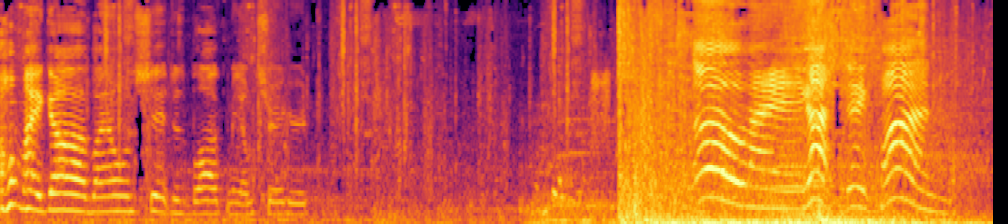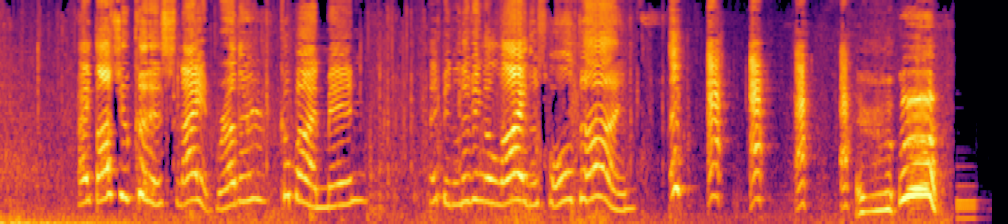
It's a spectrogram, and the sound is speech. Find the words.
Oh my god, my own shit just blocked me. I'm triggered. Oh my gosh, Jake Pond! I thought you couldn't snipe, brother. Come on, man. I've been living a lie this whole time.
